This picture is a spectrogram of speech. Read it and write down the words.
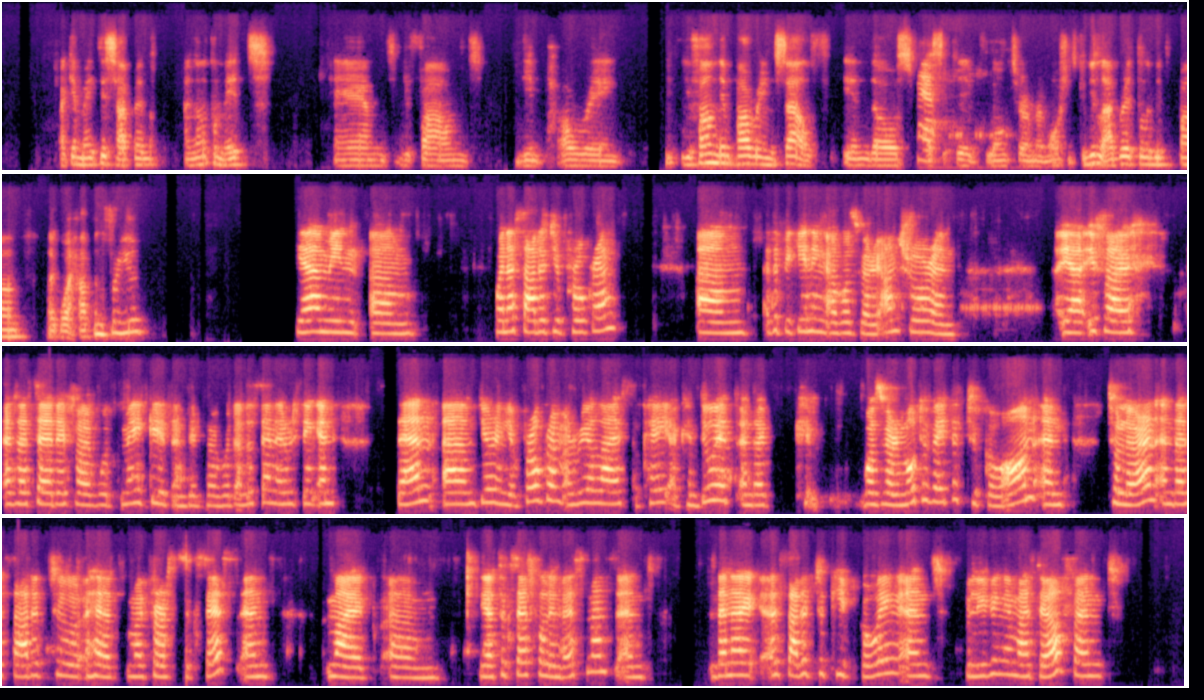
I can make this happen. I'm gonna commit, and you found the empowering, you found the empowering self in those positive long-term emotions. Could you elaborate a little bit upon like what happened for you? Yeah, I mean, um, when I started your program, um, at the beginning I was very unsure, and yeah, if I, as I said, if I would make it and if I would understand everything, and then um, during your program I realized, okay, I can do it, and I was very motivated to go on and to learn, and I started to have my first success and my um, yeah successful investments and then I, I started to keep going and believing in myself. And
